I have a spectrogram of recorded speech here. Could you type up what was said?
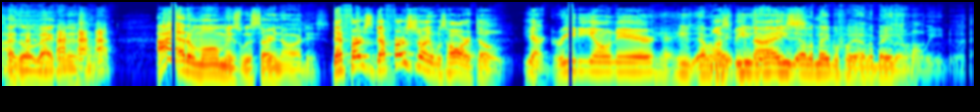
I go back and listen. I had a moments with certain artists. That first that first joint was hard though. Yeah, greedy on there. Yeah, he was LMA. Must be he was, He was. LMA before LMA though. Come on, we ain't doing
